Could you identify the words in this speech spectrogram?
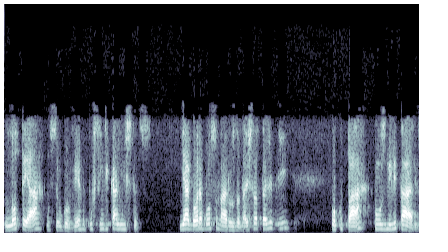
lotear o seu governo por sindicalistas, E agora Bolsonaro usa da estratégia de ocupar com os militares.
